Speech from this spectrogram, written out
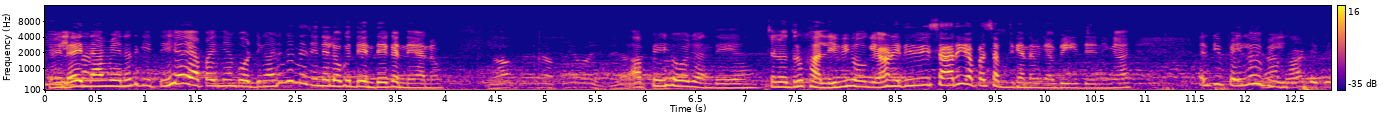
ਵੇਲੇ ਇੰਨਾ ਮਿਹਨਤ ਕੀਤੀ ਹੈ ਆਪਾਂ ਇੰਨੀਆਂ ਗੋਡੀਆਂ ਨਹੀਂ ਦਿੰਦੇ ਜਿੰਨੇ ਲੋਕ ਦਿੰਦੇ ਕੰਨਿਆਂ ਨੂੰ। ਆਪੇ ਹੀ ਹੋ ਜਾਂਦੇ ਆ। ਚਲੋ ਉਧਰੋਂ ਖਾਲੀ ਵੀ ਹੋ ਗਿਆ ਹੁਣ ਇਹਦੀ ਵੀ ਸਾਰੀ ਆਪਾਂ ਸਬਜ਼ੀਆਂ ਨਵੀਆਂ ਬੀਜ ਦੇਣੀਆਂ ਇਹਦੀ ਪਹਿਲਾਂ ਹੀ ਬੀਜ ਡਿੱਗੀ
